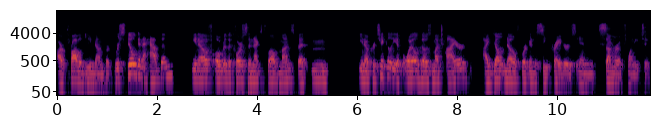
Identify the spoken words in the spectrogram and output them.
are probably numbered. We're still going to have them, you know, over the course of the next 12 months, but mm, you know, particularly if oil goes much higher, I don't know if we're going to see freighters in summer of 22.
